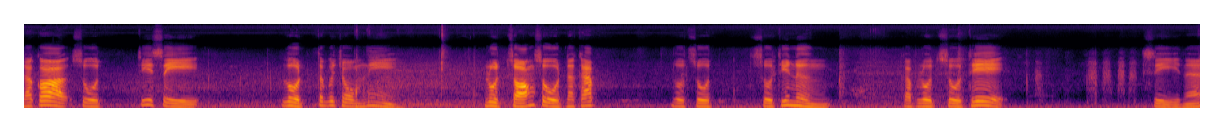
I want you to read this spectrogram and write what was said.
แล้วก็สูตรที่สี่หลุดท่านผู้ชมนี่ หลุดสองสูตรนะครับ หลุดสูตรสูตรที่หนึ่งกับหลุดสูตรที่สี่นะ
